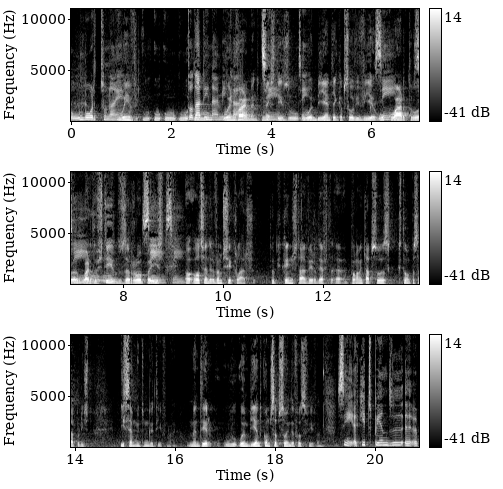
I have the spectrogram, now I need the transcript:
o, morto, não é? O, o, Toda a dinâmica. O environment, como sim, é que se diz? O, ambiente em que a pessoa vivia, sim, o quarto, sim, o guarda-vestidos, a roupa, sim, isso. Sim. Oh, Alexandra, vamos ser claros porque quem nos está a ver deve, uh, provavelmente há pessoas que estão a passar por isto. Isso é muito negativo, não é? Manter o, ambiente como se a pessoa ainda fosse viva. Sim, aqui depende, uh,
